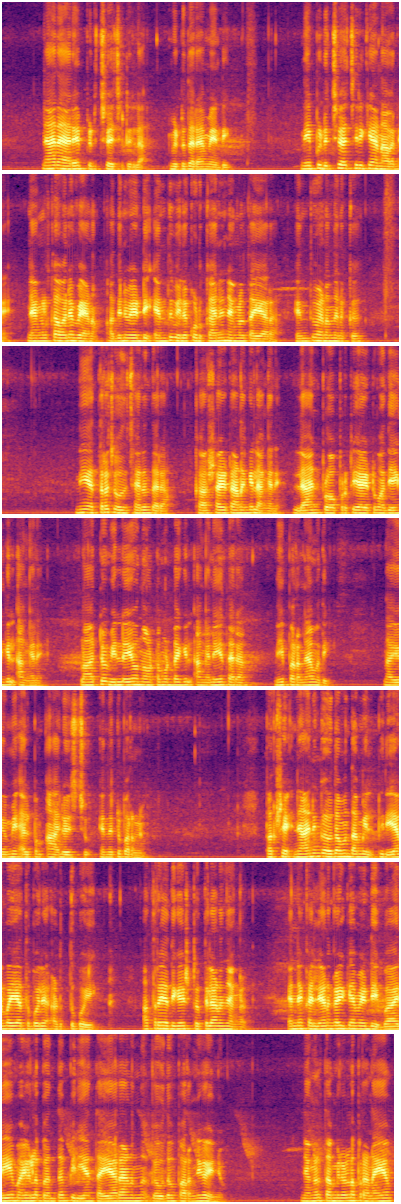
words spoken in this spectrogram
" "ഞാൻ ആരെയും പിടിച്ചു വച്ചിട്ടില്ല വിട്ടുതരാൻ വേണ്ടി. നീ പിടിച്ചു വച്ചിരിക്കുകയാണ് അവനെ. ഞങ്ങൾക്ക് അവനെ വേണം. അതിനുവേണ്ടി എന്ത് വില കൊടുക്കാനും ഞങ്ങൾ തയ്യാറാണ് എന്ത് വേണം നിനക്ക്? നീ എത്ര ചോദിച്ചാലും തരാം. കാഷായിട്ടാണെങ്കിൽ അങ്ങനെ. ലാൻഡ് പ്രോപ്പർട്ടി ആയിട്ട് മതിയെങ്കിൽ അങ്ങനെ. ഫ്ലാറ്റോ വില്ലയോ നോട്ടമുണ്ടെങ്കിൽ അങ്ങനെയും തരാം. നീ പറഞ്ഞാൽ മതി. " നയോമി അല്പം ആലോചിച്ചു. എന്നിട്ട് പറഞ്ഞു. "പക്ഷേ ഞാനും ഗൗതമും തമ്മിൽ പിരിയാൻ വയ്യാത്ത പോലെ അടുത്തുപോയി. അത്രയധികം ഇഷ്ടത്തിലാണ് ഞങ്ങൾ. എന്നെ കല്യാണം കഴിക്കാൻ വേണ്ടി ഭാര്യയുമായുള്ള ബന്ധം പിരിയാൻ തയ്യാറാണെന്ന് ഗൗതം പറഞ്ഞു കഴിഞ്ഞു. ഞങ്ങൾ തമ്മിലുള്ള പ്രണയം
